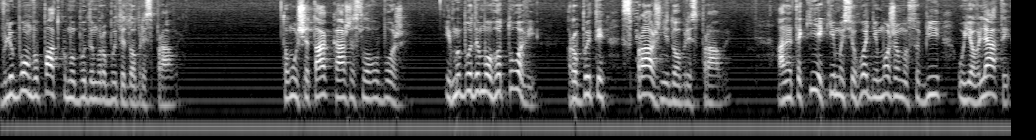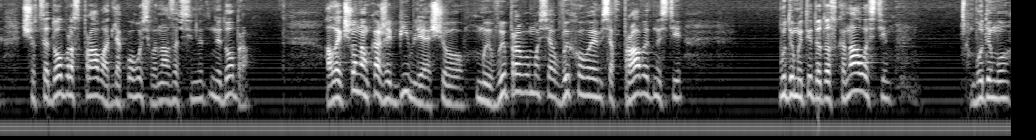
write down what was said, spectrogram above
в будь-якому випадку ми будемо робити добрі справи. Тому що так каже Слово Боже. І ми будемо готові робити справжні добрі справи, а не такі, які ми сьогодні можемо собі уявляти, що це добра справа, а для когось вона зовсім не- добра. Але якщо нам каже Біблія, що ми виправимося, виховуємося в праведності, будемо йти до досконалості, будемо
